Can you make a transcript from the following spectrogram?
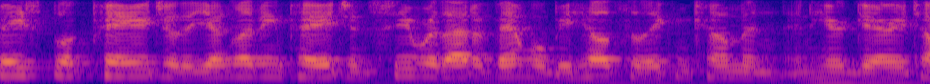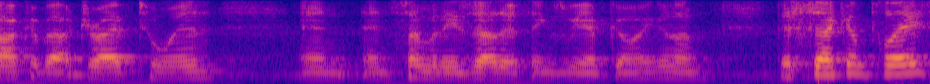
Facebook page or the Young Living page and see where that event will be held so they can come and, and hear Gary talk about Drive to Win and, and some of these other things we have going on. The second place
